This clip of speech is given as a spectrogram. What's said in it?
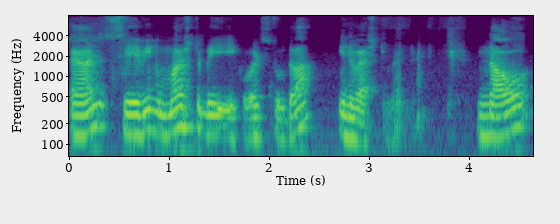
and saving must be equals to the investment. Now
